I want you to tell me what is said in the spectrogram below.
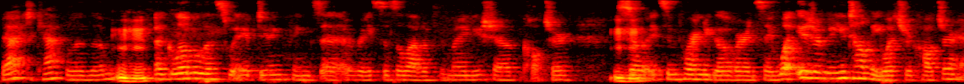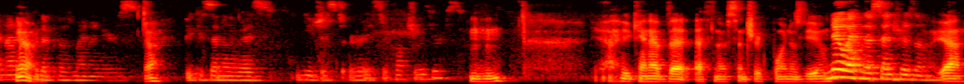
back to capitalism. Mhm. A globalist way of doing things uh, erases a lot of the minutia of culture. Mhm. So it's important to go over and say, "What is your? You tell me what's your culture, and I'm Yeah. not going to impose mine on yours." Yeah. Because then otherwise, you just erase your culture with yours. Mm-hmm. Yeah, you can't have that ethnocentric point of view. No ethnocentrism. Yeah,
